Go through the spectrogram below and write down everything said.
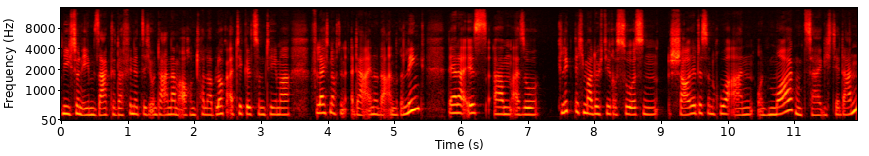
wie ich schon eben sagte, da findet sich unter anderem auch ein toller Blogartikel zum Thema, vielleicht noch den, der ein oder andere Link, der da ist. Ähm, also Klick dich mal durch die Ressourcen, schau dir das in Ruhe an und morgen zeige ich dir dann,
